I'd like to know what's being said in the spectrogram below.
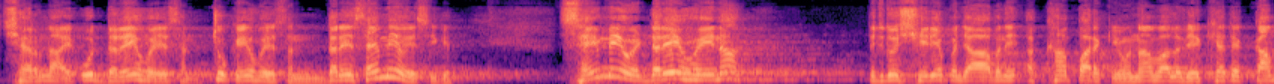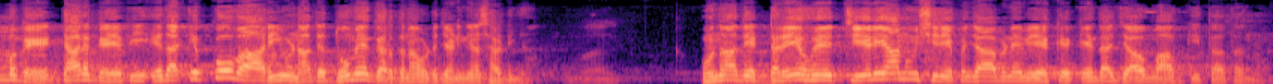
ਸ਼ਰਨ ਆਏ। ਉਹ ਡਰੇ ਹੋਏ ਸਨ ਝੁਕੇ ਹੋਏ ਸਨ ਡਰੇ ਸਹਿਮੇ ਹੋਏ ਸੀਗੇ। ਸਹਿਮੇ ਹੋਏ ਡਰੇ ਹੋਏ ਨਾ ਤੇ ਜਦੋਂ ਸ਼ੇਰੇ ਪੰਜਾਬ ਨੇ ਅੱਖਾਂ ਭਰ ਕੇ ਉਹਨਾਂ ਵੱਲ ਵੇਖਿਆ ਤੇ ਕੰਬ ਗਏ ਡਰ ਗਏ ਵੀ ਇਹਦਾ ਇੱਕੋ ਵਾਰ ਹੀ ਹੋਣਾ ਤੇ ਦੋਵੇਂ ਗਰਦਨਾਂ ਉੱਡ ਜਾਣੀਆਂ ਸਾਡੀਆਂ। ਉਹਨਾਂ ਦੇ ਡਰੇ ਹੋਏ ਚਿਹਰਿਆਂ ਨੂੰ ਸ਼ੇਰੇ ਪੰਜਾਬ ਨੇ ਵੇਖ ਕੇ ਕਹਿੰਦਾ ਜਾਓ ਮਾਫ ਕੀਤਾ ਤੁਹਾਨੂੰ।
